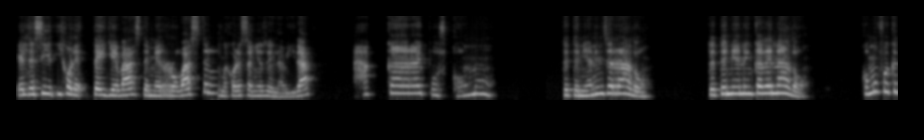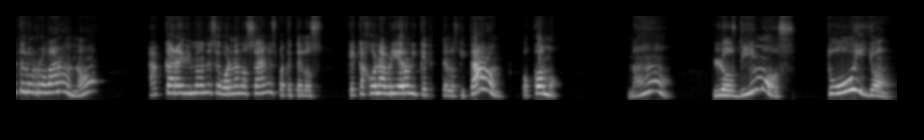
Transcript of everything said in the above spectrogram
el decir, híjole, te llevaste, me robaste los mejores años de la vida. Ah, caray, pues ¿cómo? Te tenían encerrado, te tenían encadenado. ¿Cómo fue que te los robaron, no? Ah, caray, dime dónde se guardan los años para que te los, qué cajón abrieron y que te los quitaron, o cómo. No, los dimos, tú y yo.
